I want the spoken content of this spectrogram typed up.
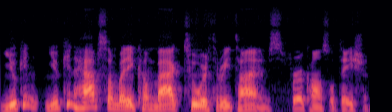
you can you can have somebody come back two or three times for a consultation.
